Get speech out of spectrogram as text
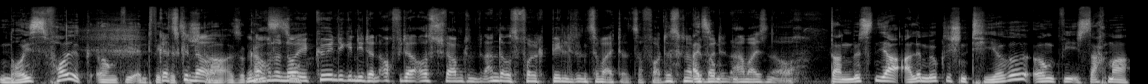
ein neues Volk irgendwie entwickelt Ganz sich genau. da. Also und auch ganz eine so, neue Königin, die dann auch wieder ausschwärmt und ein anderes Volk bildet und so weiter und so fort. Das ist genau Also- wie bei den Ameisen auch. Dann müssten ja alle möglichen Tiere irgendwie, ich sag mal,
